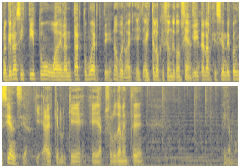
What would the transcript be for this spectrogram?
No quiero asistir tu, o adelantar tu muerte. No, bueno, ahí, está la objeción de conciencia. Y ahí está la objeción de conciencia. A ver, que, es absolutamente, digamos,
